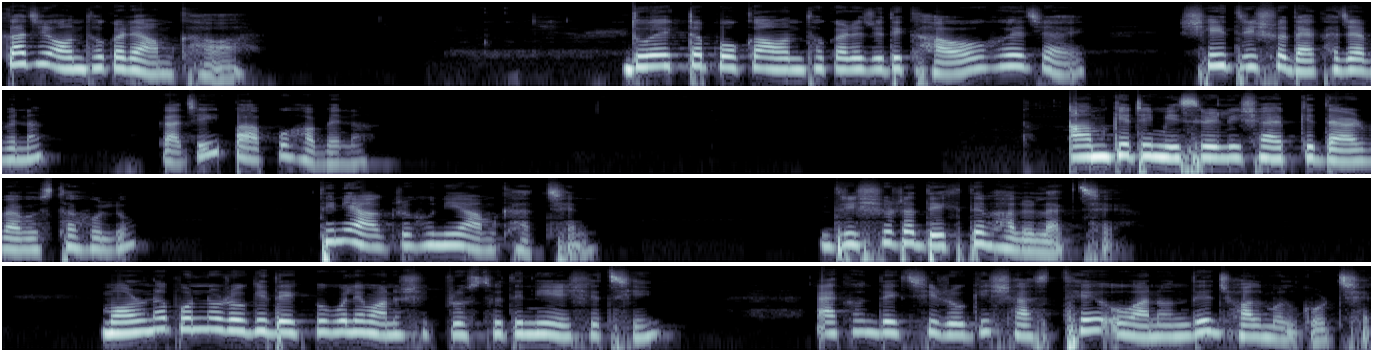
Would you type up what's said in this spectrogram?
কাজে অন্ধকারে আম খাওয়া। দু একটা পোকা অন্ধকারে যদি খাওয়াও হয়ে যায়, সেই দৃশ্য দেখা যাবে না। কাজেই পাপও হবে না। আম কেটে মিসর আলি সাহেবকে দেওয়ার ব্যবস্থা হলো। তিনি আগ্রহ নিয়ে আম খাচ্ছেন। দৃশ্যটা দেখতে ভালো লাগছে। মরণাপন্ন রোগী দেখব বলে মানসিক প্রস্তুতি নিয়ে এসেছি। এখন দেখছি রোগী স্বাস্থ্যে ও আনন্দে ঝলমল করছে।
